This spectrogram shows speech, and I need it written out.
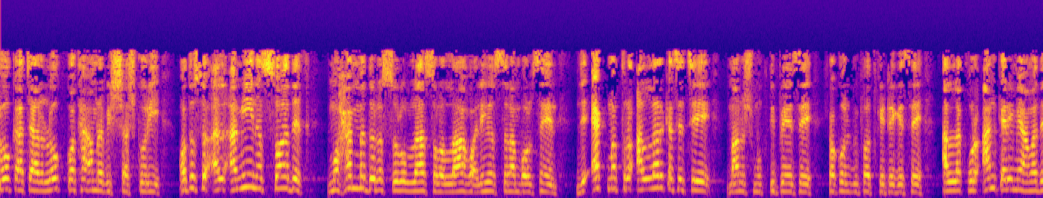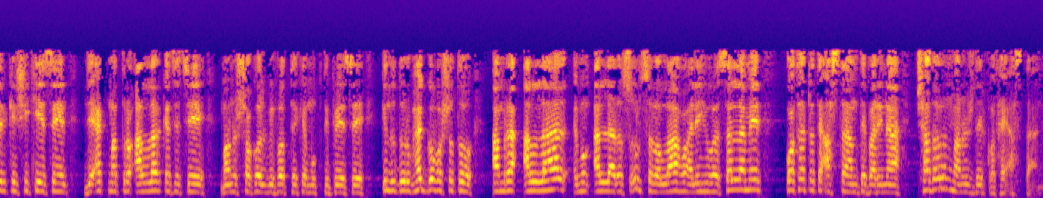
লোক আচার, লোক কথা আমরা বিশ্বাস করি। অথচ আল আমিন সাদেক মোহাম্মদ রসুল্লাহ সাল আলহিহাস্লাম বলছেন যে, একমাত্র আল্লাহর কাছে চেয়ে মানুষ মুক্তি পেয়েছে, সকল বিপদ কেটে গেছে। আল্লাহ কোরআন কারিমে আমাদেরকে শিখিয়েছেন যে, একমাত্র আল্লাহর কাছে চেয়ে মানুষ সকল বিপদ থেকে মুক্তি পেয়েছে। কিন্তু দুর্ভাগ্যবশত আমরা আল্লাহর এবং আল্লাহ রসুল সাল আলহি ওয়াসাল্লামের কথাটাতে আস্থা আনতে পারি না, সাধারণ মানুষদের কথায় আস্থা আনি।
